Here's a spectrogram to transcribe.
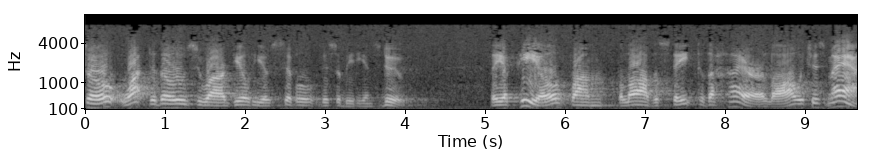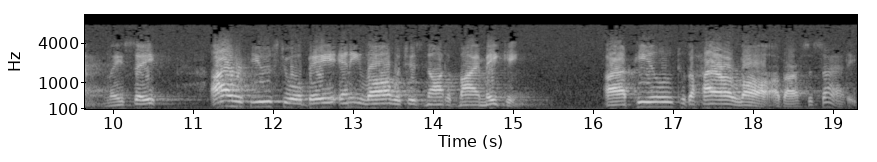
So, what do those who are guilty of civil disobedience do? They appeal from the law of the state to the higher law, which is man. And they say, I refuse to obey any law which is not of my making. I appeal to the higher law of our society.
